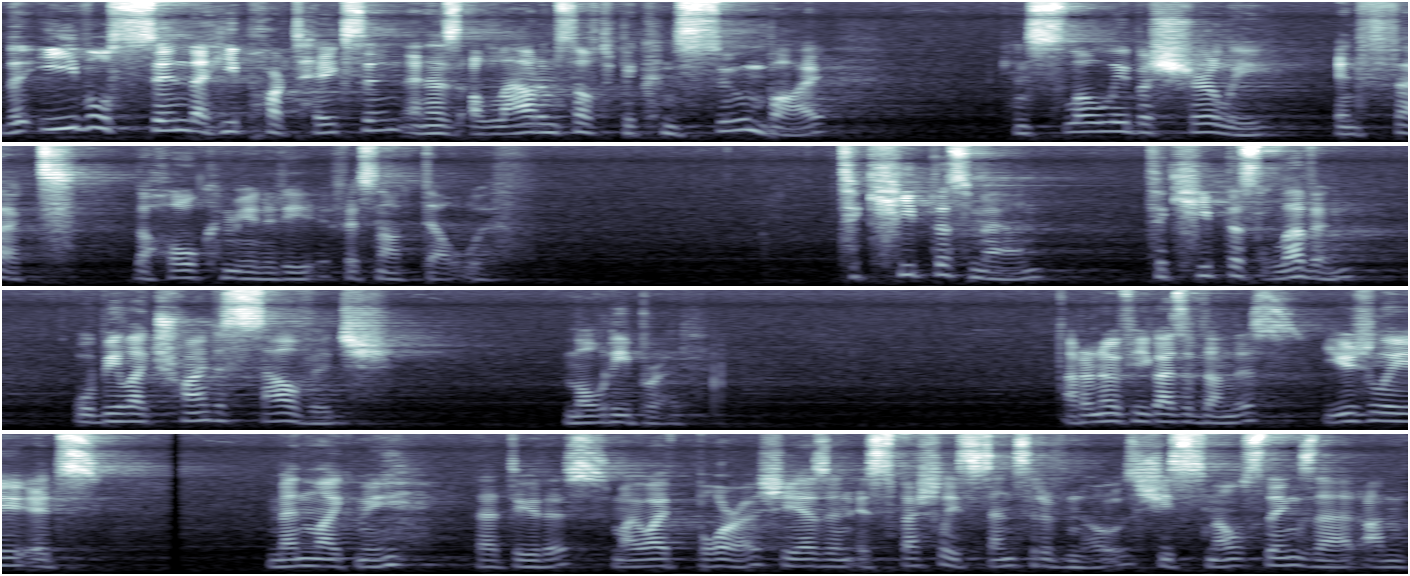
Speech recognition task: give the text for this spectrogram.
the evil sin that he partakes in and has allowed himself to be consumed by can slowly but surely infect the whole community if it's not dealt with. To keep this man, to keep this leaven, will be like trying to salvage moldy bread. I don't know if you guys have done this. Usually it's men like me that do this. My wife, Bora, she has an especially sensitive nose. She smells things that I'm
